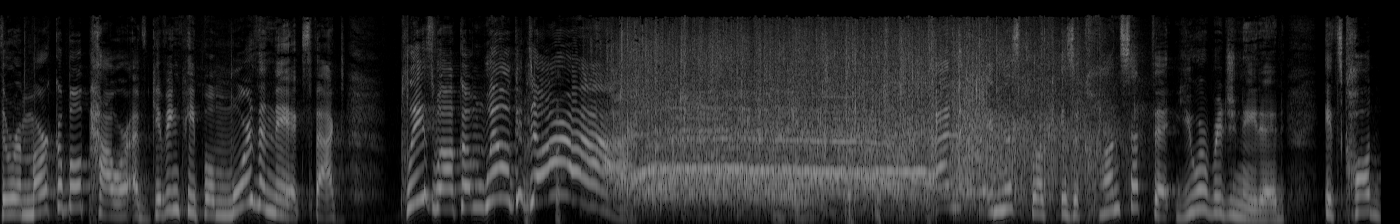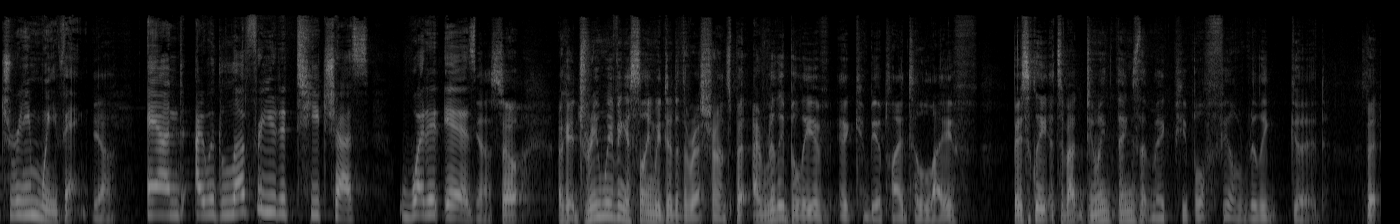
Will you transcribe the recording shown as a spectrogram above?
The Remarkable Power of Giving People More Than They Expect. Please welcome Will Guidara. And in this book is a concept that you originated. It's called dream weaving. Yeah. And I would love for you to teach us what it is. Yeah. So, okay, dream weaving is something we did at the restaurants, but I really believe it can be applied to life. Basically, it's about doing things that make people feel really good. But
